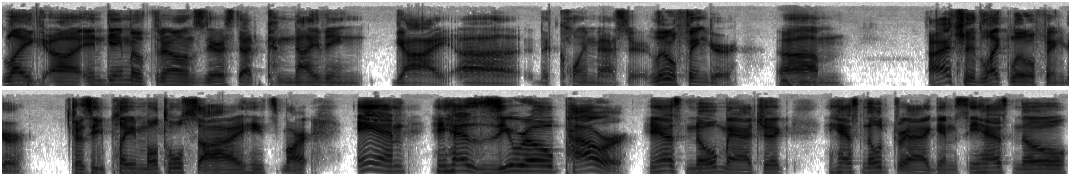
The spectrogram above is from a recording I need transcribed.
like Mm-hmm. uh, in game of thrones there's that conniving guy uh, the coin master Littlefinger. Mhm. um, i actually like Littlefinger because he played multiple side he's smart and he has zero power he has no magic he has no dragons he has no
